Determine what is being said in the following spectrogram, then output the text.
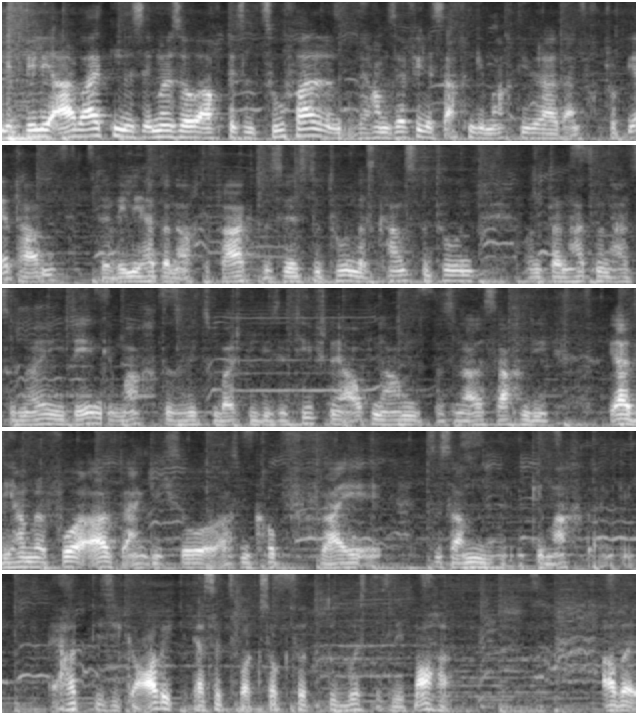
Mit Willi arbeiten ist immer so auch ein bisschen Zufall. Und wir haben sehr viele Sachen gemacht, die wir halt einfach probiert haben. Der Willi hat dann auch gefragt, was willst du tun, was kannst du tun? Und dann hat man halt so neue Ideen gemacht, also wie zum Beispiel diese Tiefschnee-Aufnahmen. Das sind alles Sachen, die, ja, die haben wir vor Ort eigentlich so aus dem Kopf frei zusammen gemacht eigentlich. Er hat diese Gabe, dass er zwar gesagt hat, du musst das nicht machen, aber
